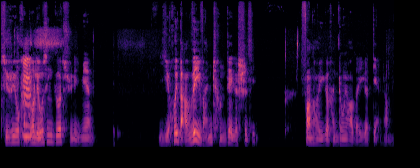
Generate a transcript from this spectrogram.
其实有很多流行歌曲里面也会把未完成这个事情放到一个很重要的一个点上面。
